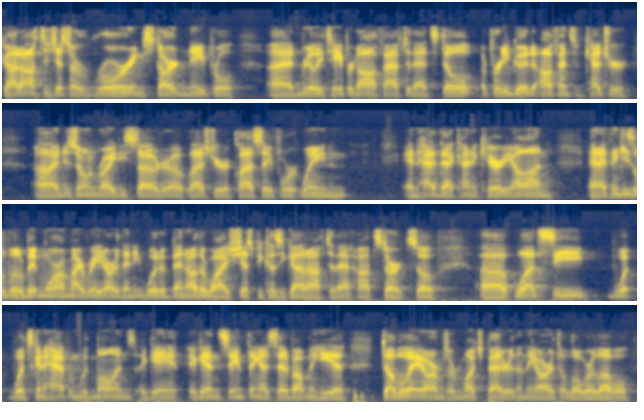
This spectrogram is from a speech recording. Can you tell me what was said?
Got off to just a roaring start in April and really tapered off after that. Still a pretty good offensive catcher uh, in his own right. He started out last year at Class A Fort Wayne and and had that kind of carry on. And I think he's a little bit more on my radar than he would have been otherwise, just because he got off to that hot start. So uh, let's see what what's going to happen with Mullins again. Again, same thing I said about Mejia. Double A arms are much better than they are at the lower level.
